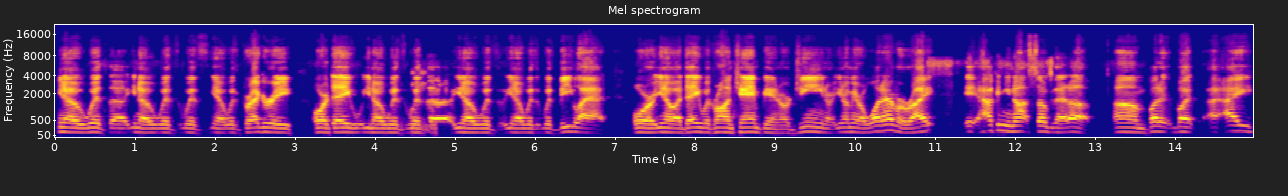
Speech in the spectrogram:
you know with uh, you know with with you know with Gregory or a day you know with with uh, you know with you know with with B Lat or you know a day with Ron Champion or Gene or you know I mean or whatever right? It, how can you not soak that up? Um but it, but I,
